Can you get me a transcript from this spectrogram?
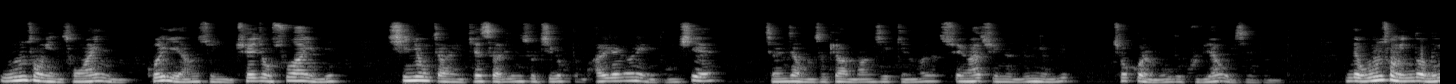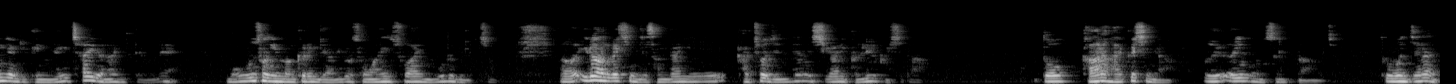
운송인, 송화인, 권리양수인, 최종 수화인 및 신용장의 개설, 인수, 지급 등 관련 은행이 동시에 전자문서 교환 방식 기능을 수행할 수 있는 능력 및 조건을 모두 구비하고 있어야 됩니다. 근데 운송인도 능력이 굉장히 차이가 나기 때문에 뭐 운송인만 그런 게 아니고 송화인, 수화인 모두 그렇죠. 어, 이러한 것이 이제 상당히 갖춰지는 데는 시간이 걸릴 것이다. 또 가능할 것이냐 의문스럽다는 거죠. 두 번째는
